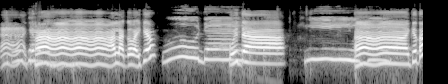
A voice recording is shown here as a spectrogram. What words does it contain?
હા હા હા હા હા હા આલા ગવાય કેમ? ઉડા હા હા કે તો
